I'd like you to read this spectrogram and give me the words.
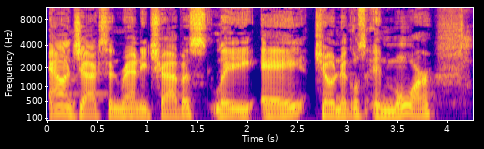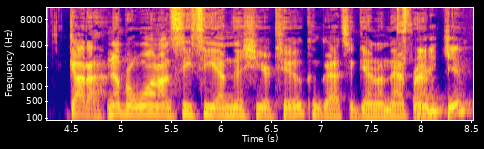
Alan Jackson, Randy Travis, Lady A, Joe Nichols, and more. Got a number one on CCM this year too. Congrats again on that, Brent. Thank you.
